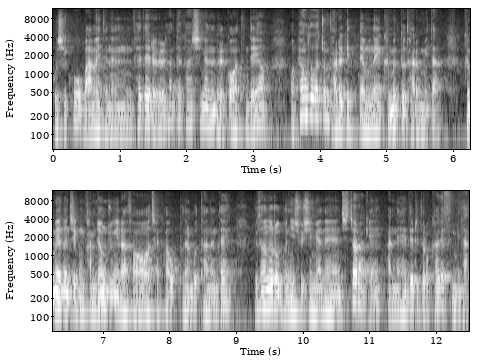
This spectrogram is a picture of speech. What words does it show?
보시고 마음에 드는 세대를 선택하시면 될 것 같은데요. 어, 평소가 좀 다르기 때문에 금액도 다릅니다. 금액은 지금 감정 중이라서 제가 오픈을 못 하는데 유선으로 문의 주시면 친절하게 안내해 드리도록 하겠습니다.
